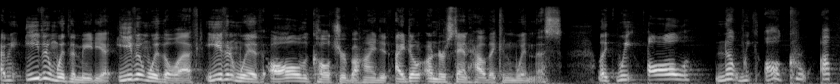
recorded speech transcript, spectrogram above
I mean, even with the media, even with the left, even with all the culture behind it, I don't understand how they can win this. Like we all know, we all grew up.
